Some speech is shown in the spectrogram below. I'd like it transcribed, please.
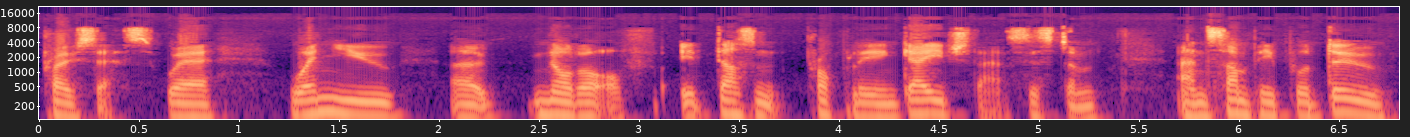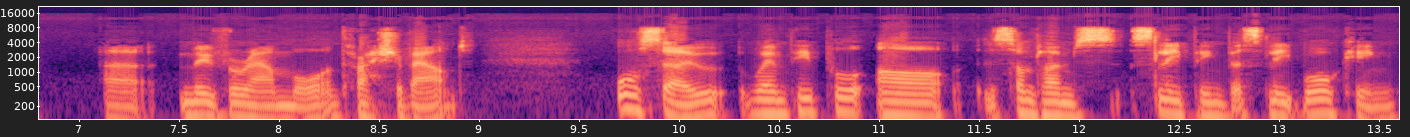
process where when you uh, nod off, it doesn't properly engage that system. And some people do uh, move around more and thrash about. Also, when people are sometimes sleeping but sleepwalking,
